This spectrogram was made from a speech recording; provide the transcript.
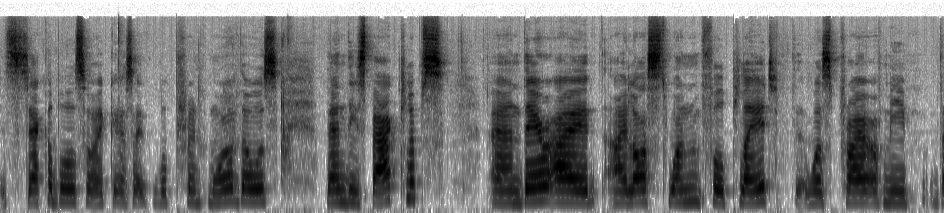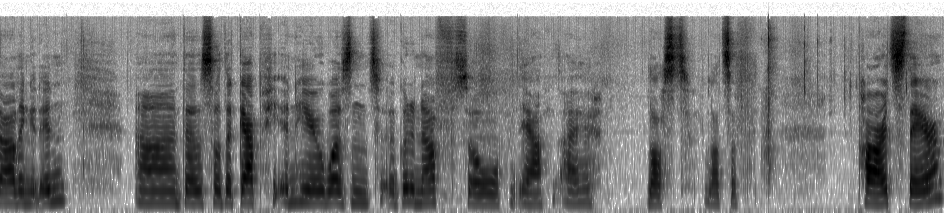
It's stackable, so I guess I will print more of those. Then these back clips. And there I, I lost one full plate that was prior of me dialing it in. Uh, the, so the gap in here wasn't uh, good enough. So yeah, I lost lots of parts there.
